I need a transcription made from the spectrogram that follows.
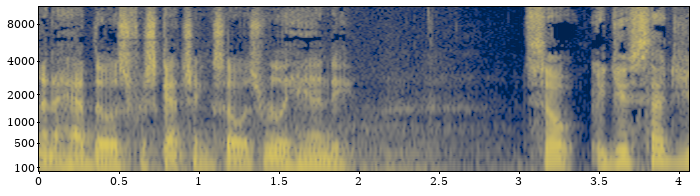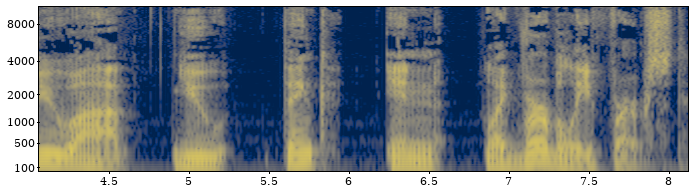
and I had those for sketching, so it was really handy. So you said you uh, you think in like verbally first.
